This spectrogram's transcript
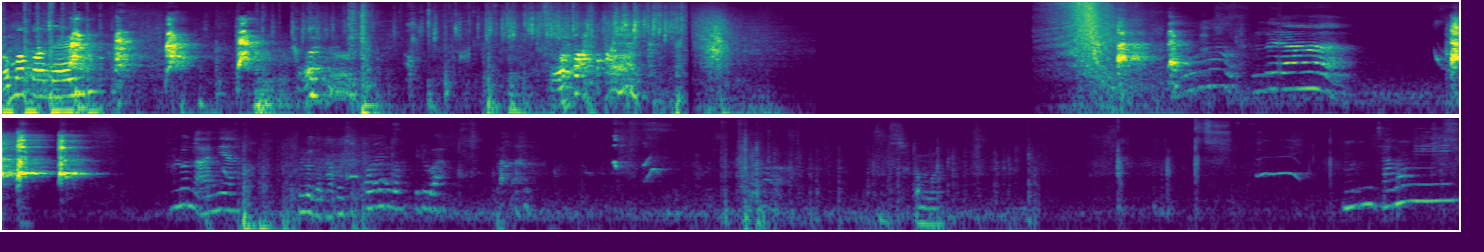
엄마 아빠네. 블루야. 블루는 아니야. 블루도 가고 싶어? 이리 와, 이리 와. 잠깐만. 음, 자몽이.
